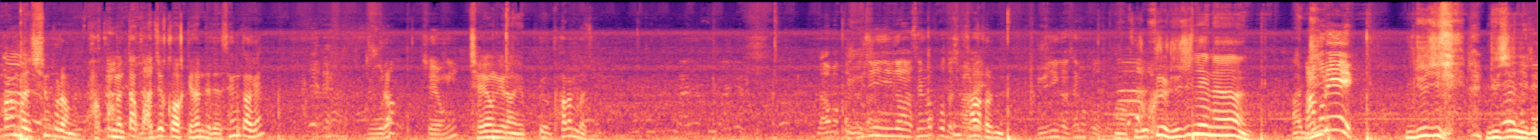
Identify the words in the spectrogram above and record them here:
파란 바지 친구랑 바꾸면 딱 맞을 것 같긴 한데 내 생각엔? 누구랑? 재영이? 재영이랑 이- 파란 바지. 나만 까 유진이가 생각보다 아 잘해 그러면. 유진이가 생각보다 어, 그리고, 그리고 류진이는 아, 류, 마무리! 류진 류진이래.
